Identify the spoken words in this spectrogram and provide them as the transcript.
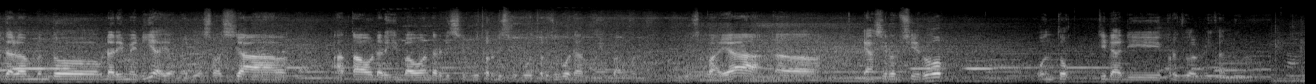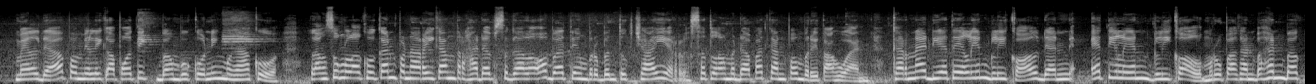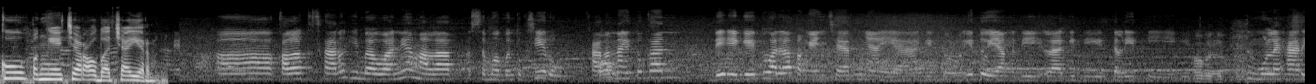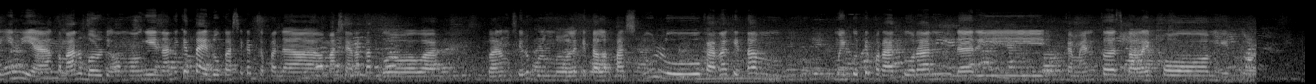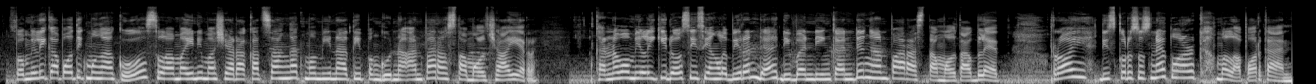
Dalam bentuk dari media ya, media sosial, atau dari himbauan dari distributor-distributor juga udah mengimbau supaya uh, yang sirup-sirup untuk tidak diperjualbelikan dulu. Melda, pemilik apotik Bambu Kuning mengaku langsung melakukan penarikan terhadap segala obat yang berbentuk cair setelah mendapatkan pemberitahuan. Karena diethylene glikol dan etilen glikol merupakan bahan baku pengecer obat cair. Kalau sekarang himbauannya malah semua bentuk sirup, karena oh. itu kan DEG itu adalah pengencernya ya gitu loh. Itu yang di, lagi diteliti Oh begitu. Mulai hari ini ya, kemarin baru diomongin. Nanti kita edukasikan kepada masyarakat bahwa barang sirup belum boleh kita lepas dulu karena kita mengikuti peraturan dari Kemenkes, Balai POM gitu. Pemilik apotik mengaku selama ini masyarakat sangat meminati penggunaan parastamol cair karena memiliki dosis yang lebih rendah dibandingkan dengan parastamol tablet. Roy, Diskursus Network melaporkan.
